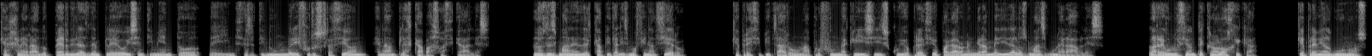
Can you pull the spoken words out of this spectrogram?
que han generado pérdidas de empleo y sentimiento de incertidumbre y frustración en amplias capas sociales. Los desmanes del capitalismo financiero, que precipitaron una profunda crisis cuyo precio pagaron en gran medida los más vulnerables. La revolución tecnológica, que premia a algunos,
